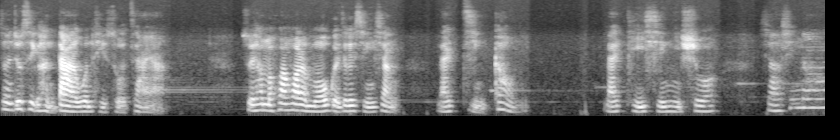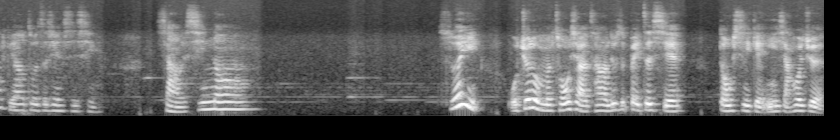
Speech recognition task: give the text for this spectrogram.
真的就是一个很大的问题所在啊。所以他们幻化了魔鬼这个形象来警告你。来提醒你说，小心哦，不要做这件事情，小心哦。所以我觉得我们从小常常就是被这些东西给影响，会觉得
